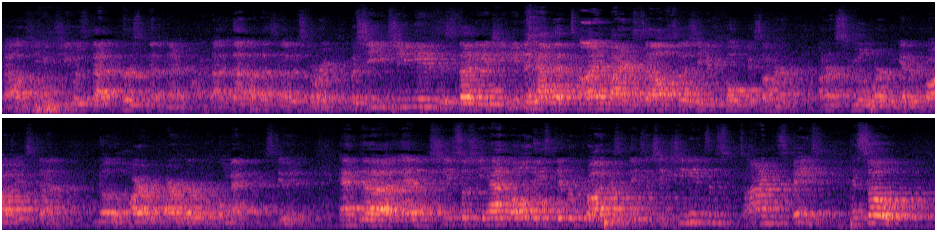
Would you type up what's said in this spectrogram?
well, she, she was that person that, never mind, that, that, that's another story. But she, she needed to study and she needed to have that time by herself so that she could focus on her, on her schoolwork and get her projects done. You know, the hard, hard work of a home ec student. And, uh, and she, so she had all these different projects and things, and she, she needed some time and space. And so,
